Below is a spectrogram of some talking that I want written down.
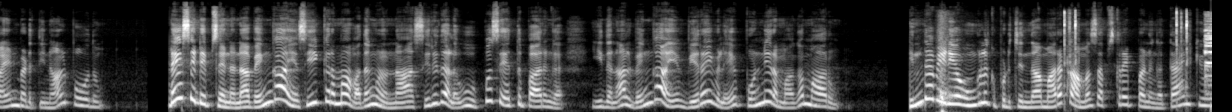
பயன்படுத்தினால் போதும். கடைசி டிப்ஸ் என்னென்னா வெங்காயம் சீக்கிரமாக வதங்கணும்னா சிறிதளவு உப்பு சேர்த்து பாருங்கள் இதனால் வெங்காயம் விரைவிலே பொன்னிறமாக மாறும். இந்த வீடியோ உங்களுக்கு பிடிச்சிருந்தா மறக்காமல் சப்ஸ்கிரைப் பண்ணுங்கள் தேங்க்யூ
